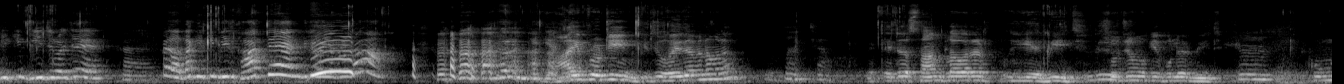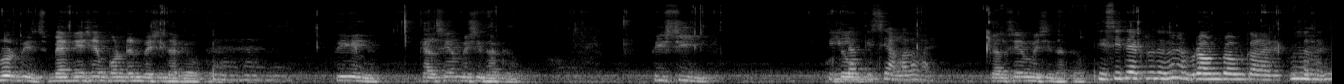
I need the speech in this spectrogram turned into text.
কি কি বীজ রয়েছে? হ্যাঁ। দাদা কি কি বীজ খাচ্ছেন? কিছু হয়ে যাবে না? হাই প্রোটিন কিছু হয়ে যাবে না মানে? আচ্ছা। এটা সানফ্লাওয়ারের ইয়ে বীজ সূর্যমুখী ফুলের বীজ কুমড়োর বীজ ম্যাগনেসিয়াম কন্টেন্ট বেশি থাকে ওতে। হ্যাঁ হ্যাঁ তিল ক্যালসিয়াম বেশি থাকে। তিসি তিল আর তিসি আলাদা হয়। ক্যালসিয়াম বেশি থাকে। তিসিটা একটু দেখো না ব্রাউন ব্রাউন কালারের খোসা থাকে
